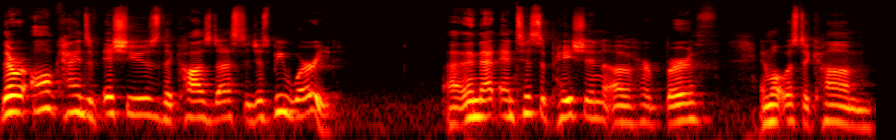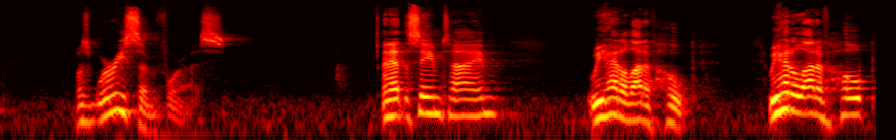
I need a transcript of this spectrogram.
there were all kinds of issues that caused us to just be worried. Uh, and that anticipation of her birth and what was to come was worrisome for us. And at the same time, we had a lot of hope. We had a lot of hope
